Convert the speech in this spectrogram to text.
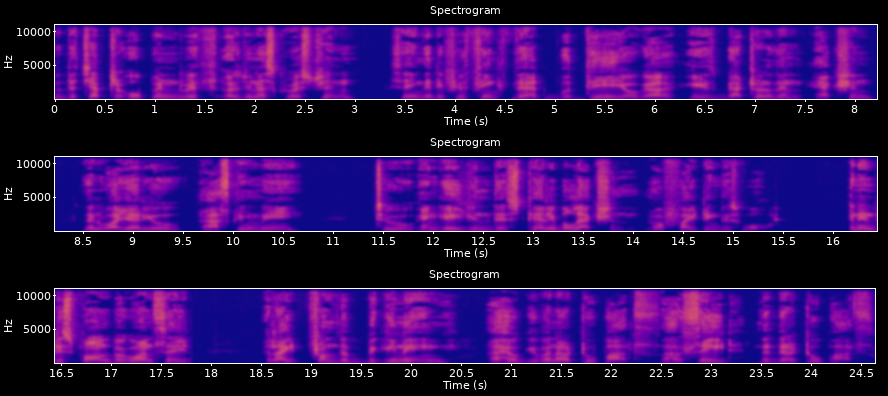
that the chapter opened with Arjuna's question saying that if you think that Buddhi Yoga is better than action, then why are you asking me to engage in this terrible action of fighting this war? And in response, Bhagavan said, right from the beginning, I have given out two paths. I have said that there are two paths.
